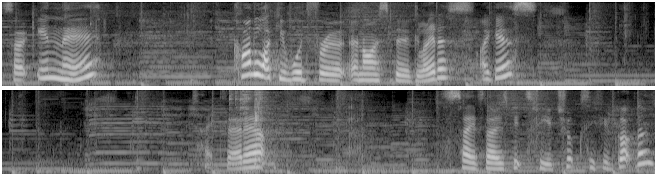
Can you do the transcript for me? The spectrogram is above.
So in there, kind of like you would for an iceberg lettuce, I guess. Take that out. Save those bits for your chooks if you've got them.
